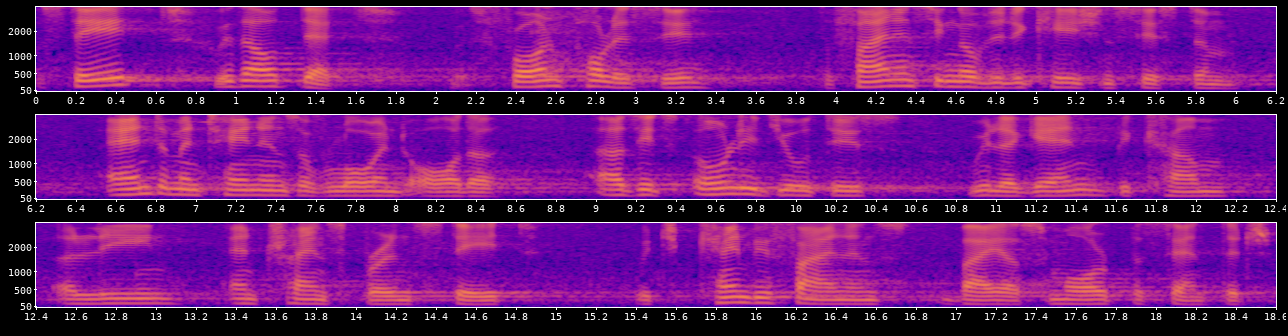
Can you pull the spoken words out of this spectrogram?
A state without debt, with foreign policy, the financing of the education system, and the maintenance of law and order as its only duties will again become a lean and transparent state which can be financed by a small percentage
